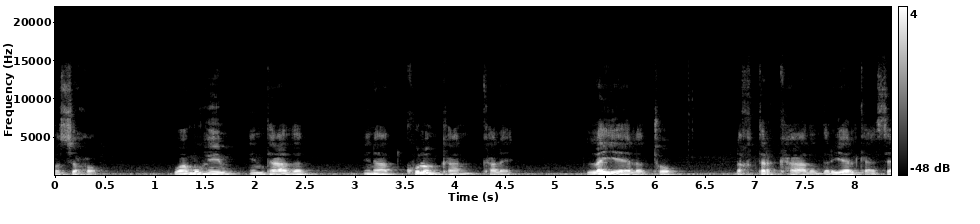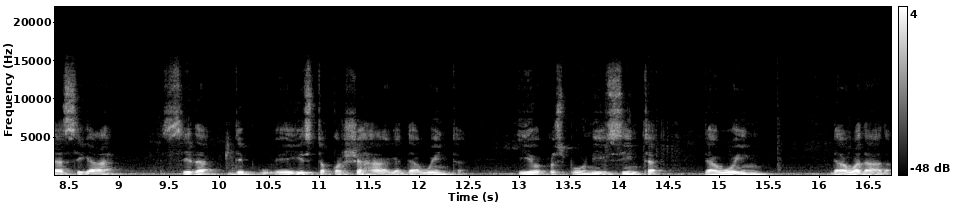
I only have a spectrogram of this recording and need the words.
fasaxo. Waa muhiim inaad kulankan kale la yeelato dhakhtarkaaga daryeelka aasaasiga ah sida dib u eegista qorshahaaga daaweynta iyo cusboonaysiinta daawadaada.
